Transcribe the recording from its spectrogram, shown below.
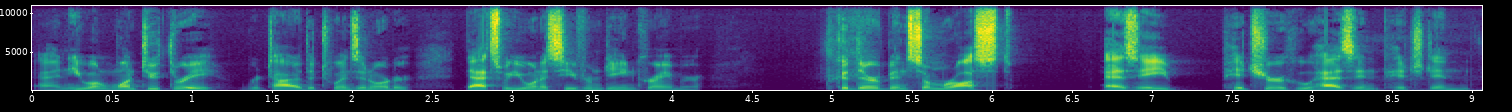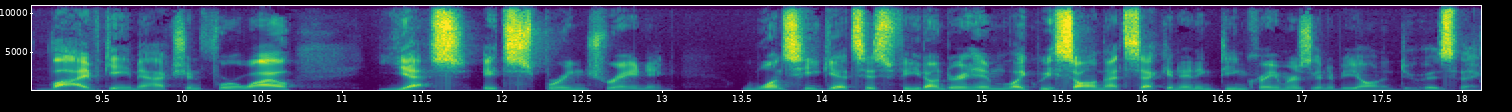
And he went one, two, three, retired the Twins in order. That's what you want to see from Dean Kremer. Could there have been some rust as a pitcher who hasn't pitched in live game action for a while? Yes, it's spring training once he gets his feet under him, like we saw in that second inning, Dean Kremer is going to be on and do his thing.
